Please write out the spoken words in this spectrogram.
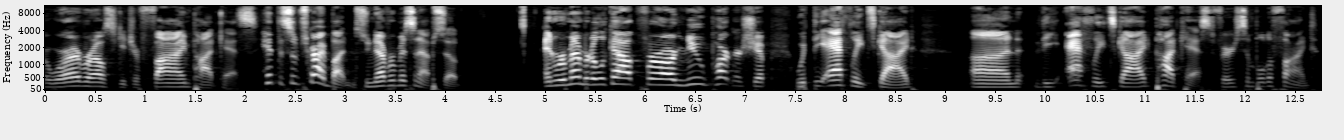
or wherever else you get your fine podcasts. Hit the subscribe button so you never miss an episode. And remember to look out for our new partnership with the Athletes Guide on the Athletes Guide podcast. Very simple to find.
